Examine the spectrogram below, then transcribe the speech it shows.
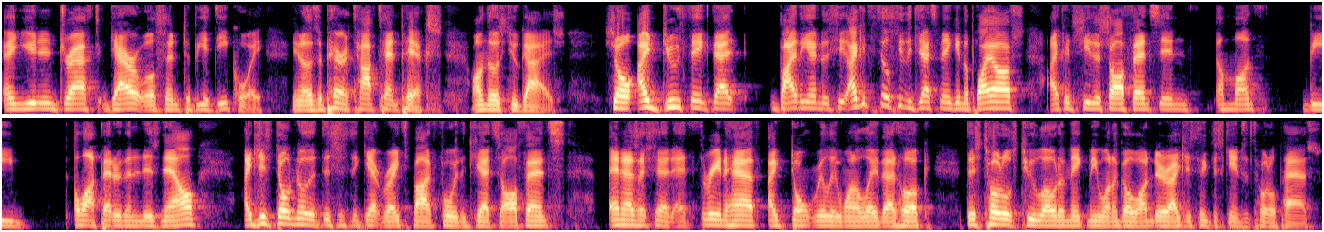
and you didn't draft Garrett Wilson to be a decoy. You know, there's a pair of top 10 picks on those two guys. So I do think that by the end of the season, I could still see the Jets making the playoffs. I could see this offense in a month be a lot better than it is now. I just don't know that this is the get right spot for the Jets offense. And as I said, at three and a half, I don't really want to lay that hook. This total is too low to make me want to go under. I just think this game's a total pass.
